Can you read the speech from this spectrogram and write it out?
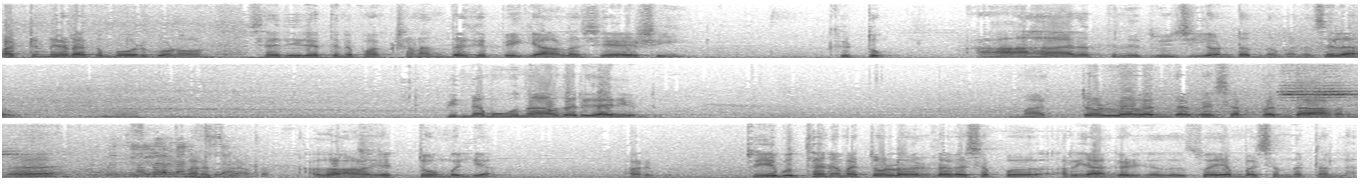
പട്ടിണി കിടക്കുമ്പോൾ ഒരു ഗുണമുണ്ട്. ശരീരത്തിന് ഭക്ഷണം ദഹിപ്പിക്കാനുള്ള ശേഷി കിട്ടും. ആഹാരത്തിന് രുചിയുണ്ടെന്ന് മനസ്സിലാവും. പിന്നെ മൂന്നാമതൊരു കാര്യമുണ്ട്. മറ്റുള്ളവന്റെ വിശപ്പ് എന്താണെന്ന് മനസ്സിലാക്കും. അതാണ് ഏറ്റവും വലിയ അറിവ്. ശ്രീബുദ്ധന് മറ്റുള്ളവരുടെ വിശപ്പ് അറിയാൻ കഴിഞ്ഞത് സ്വയം വിശന്നിട്ടല്ല.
